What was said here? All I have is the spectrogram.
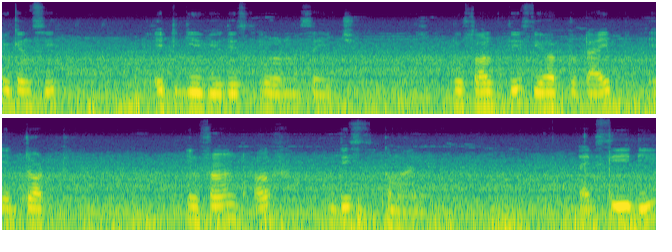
You can see it give you this error message. To solve this you have to type a dot in front of this command. Type cd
